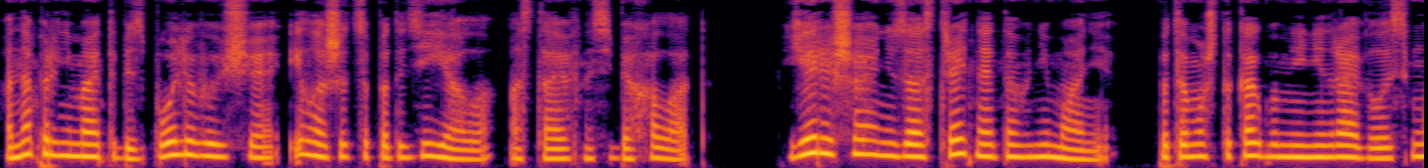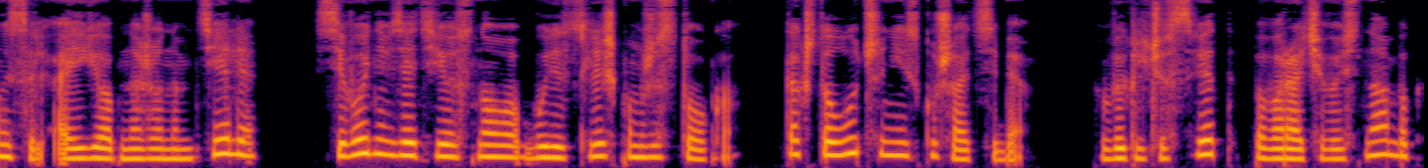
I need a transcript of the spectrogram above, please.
Она принимает обезболивающее и ложится под одеяло, оставив на себе халат. Я решаю не заострять на этом внимание, потому что как бы мне не нравилась мысль о ее обнаженном теле, сегодня взять ее снова будет слишком жестоко, так что лучше не искушать себя. Выключив свет, поворачиваюсь на бок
